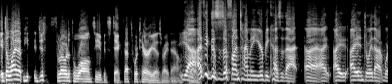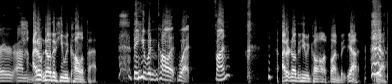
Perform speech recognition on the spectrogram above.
it's a lineup. He, just throw it at the wall and see if it sticks. That's where Terry is right now. Yeah, So, I think this is a fun time of year because of that. Uh, I, I I enjoy that where um I don't know that he would call it that. that he wouldn't call it what fun. I don't know that he would call it fun, but yeah, yeah.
